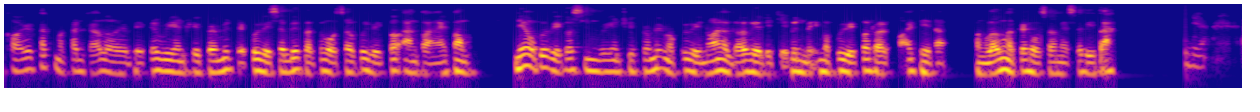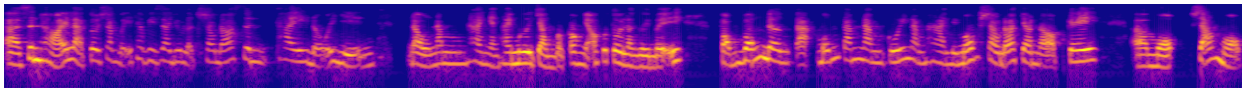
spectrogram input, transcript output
coi cái cách mà anh trả lời về cái reentry permit để quý vị sẽ biết là cái hồ sơ quý vị có an toàn hay không. Nếu mà quý vị có xin reentry permit mà quý vị nói là gửi về địa chỉ bên Mỹ mà quý vị có rời khỏi thì là phần lớn là cái hồ sơ này sẽ bị bác Yeah. Dạ. À, xin hỏi là tôi sang Mỹ theo visa du lịch sau đó xin thay đổi diện đầu năm 2020 chồng và con nhỏ của tôi là người Mỹ phỏng vấn đơn tạ 485 cuối năm 21 sau đó cho nộp cái ờ, uh, 161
